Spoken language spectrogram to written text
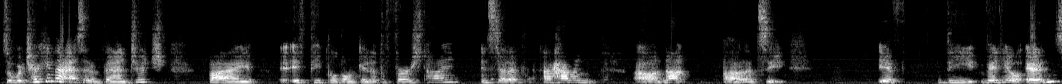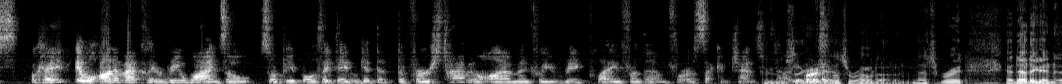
So we're taking that as an advantage by if people don't get it the first time, instead of uh, having uh, not uh, let's see, if the video ends, okay, it will automatically rewind. So so people if they didn't get the, the first time, it will automatically replay for them for a second chance. to the second can- Right. chance around on it. That's great. And that again, uh,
